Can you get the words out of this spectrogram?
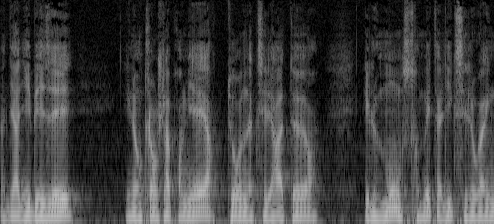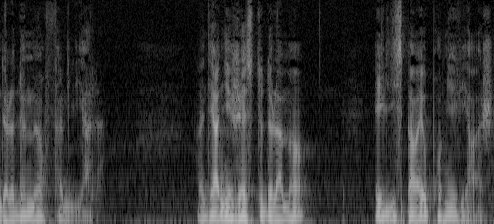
Un dernier baiser, il enclenche la première, tourne l'accélérateur, et le monstre métallique s'éloigne de la demeure familiale. Un dernier geste de la main, et il disparaît au premier virage.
